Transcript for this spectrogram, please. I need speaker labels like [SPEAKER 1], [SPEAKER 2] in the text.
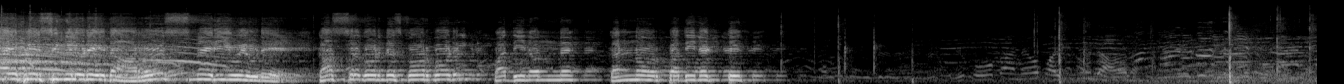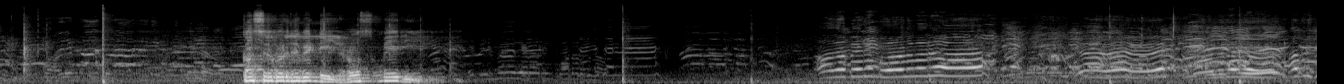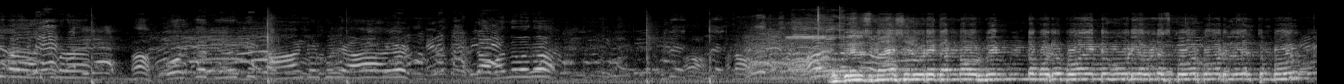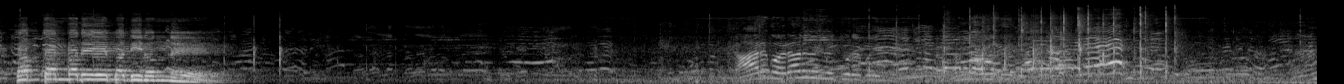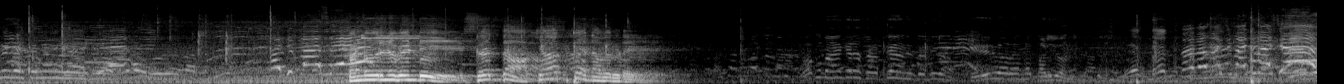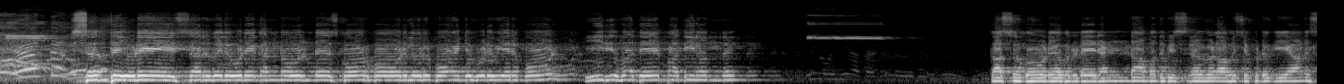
[SPEAKER 1] മനോഹരമായ പ്ലേസിംഗിലൂടെ ഇതാ റോസ്മെരിയുടെ കാസർഗോഡിന്റെ സ്കോർ ബോർഡിൽ പതിനൊന്ന് കണ്ണൂർ പതിനെട്ട്. കാസർഗോഡിന് വേണ്ടി റോസ്മേരി.
[SPEAKER 2] അതാ വരും
[SPEAKER 1] ഉഗ്രൻ സ്മാഷിലൂടെ കണ്ണൂർ വീണ്ടും ഒരു പോയിന്റ് കൂടി അവരുടെ സ്കോർ ബോർഡിൽ ഉയർത്തുമ്പോൾ പത്തൊമ്പത് പതിനൊന്ന്.
[SPEAKER 2] കണ്ണൂരിനു ഒരാൾ
[SPEAKER 1] കണ്ണൂരിന് വേണ്ടി ശ്രദ്ധ ക്യാപ്റ്റൻ അവരുടെ. ശ്രദ്ധയുടെ സർവിലൂടെ കണ്ണൂരിന്റെ സ്കോർ ബോർഡിൽ ഒരു പോയിന്റ് കൂടി ഉയരുമ്പോൾ ഇരുപത് പതിനൊന്ന്. കാസർഗോഡ് അവരുടെ രണ്ടാമത് വിശ്രമങ്ങൾ ആവശ്യപ്പെടുകയാണ്.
